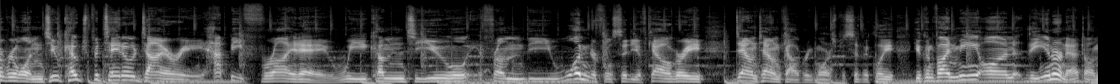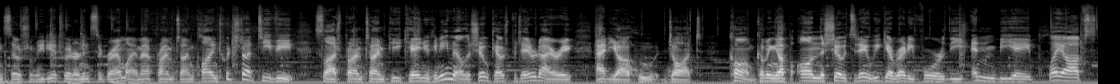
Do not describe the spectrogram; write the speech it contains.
everyone, to Couch Potato Diary. Happy Friday. We come to you from the wonderful city of Calgary, downtown Calgary, more specifically. You can find me on the internet, on social media, Twitter and Instagram. I'm at Primetime Klein, twitch.tv slash primetimepk, and you can email the show, couchpotatodiary at yahoo.com. Coming up on the show today, we get ready for the NBA playoffs.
